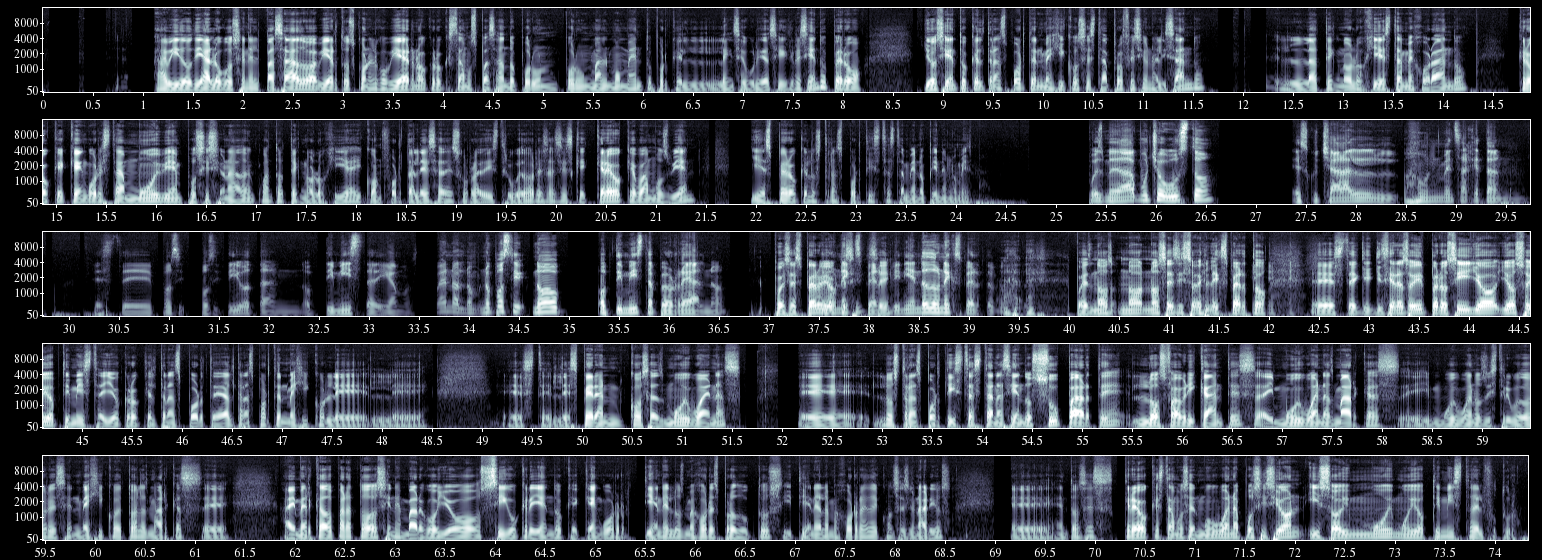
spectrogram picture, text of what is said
ha habido diálogos en el pasado abiertos con el gobierno. Creo que estamos pasando por un, por un mal momento porque la inseguridad sigue creciendo, pero yo siento que el transporte en México se está profesionalizando. La tecnología está mejorando. Creo que Kenworth está muy bien posicionado en cuanto a tecnología y con fortaleza de su red de distribuidores. Así es que creo que vamos bien y espero que los transportistas también opinen lo mismo. Pues me da mucho gusto escuchar al, un mensaje tan este positivo, tan optimista, digamos. Bueno, no, no, no optimista, pero real, ¿no? Pues espero yo un que experto, sí, Viniendo de un experto. Pues no, no, no sé si soy el experto este, que quisieras oír, pero sí, yo, yo soy optimista. Yo creo que el transporte, al transporte en México le, le, este, le esperan cosas muy buenas. Eh, los transportistas están haciendo su parte, los fabricantes, hay muy buenas marcas y muy buenos distribuidores en México de todas las marcas. Eh, hay mercado para todos, sin embargo yo sigo creyendo que Kenworth tiene los mejores productos y tiene la mejor red de concesionarios. Eh, entonces creo que estamos en muy buena posición y soy muy muy optimista del futuro.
